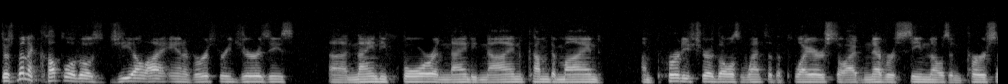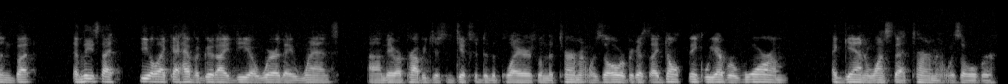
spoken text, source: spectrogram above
there's been a couple of those GLI anniversary jerseys uh, 94 and 99 come to mind. I'm pretty sure those went to the players, so I've never seen those in person, but at least I feel like I have a good idea where they went. Um, they were probably just gifted to the players when the tournament was over because I don't think we ever wore them again once that tournament was over.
